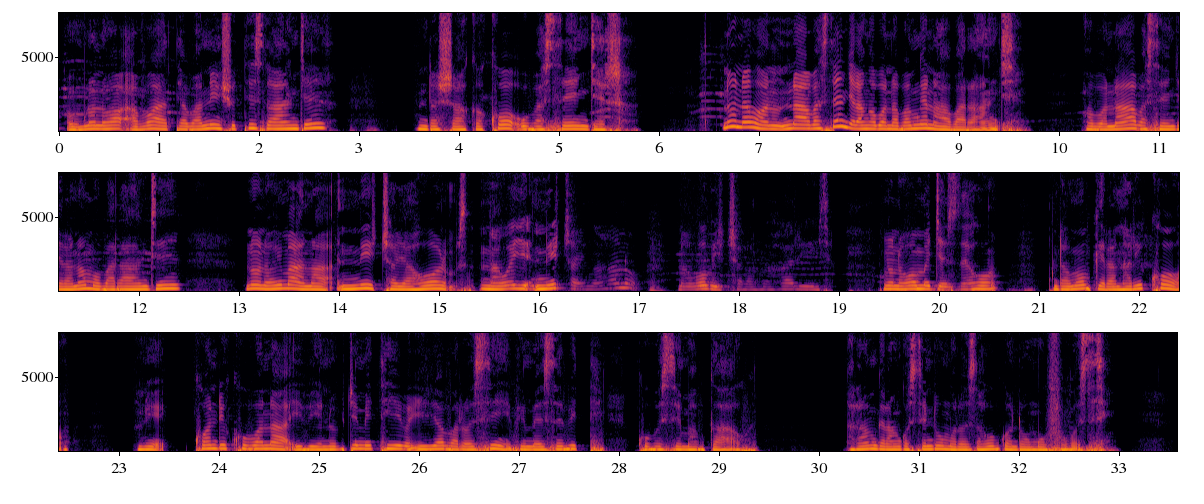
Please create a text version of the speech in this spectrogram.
Noneho avuga ati aba ni inshuti zanjye ndashaka ko ubasengera. Noneho nabasengera nkabona bamwe ni abarangi. Nkabona basengera no mu barangi. Noneho imana nicaye aho nawe ye- nicaye nka hano nabo bicara nka hariya. Noneho mugezeho ndamubwira nti ariko ni ko ndi kubona ibintu by'imiti y'abarozi bimeze bite ku buzima bwawe? Arambwira ngo sindi umurozi ahubwo ndi umuvuzi.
